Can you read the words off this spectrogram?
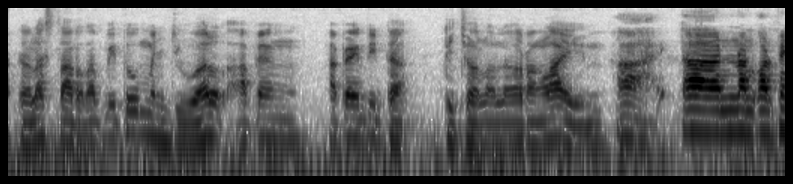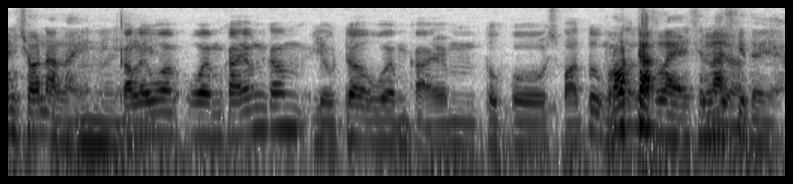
adalah startup itu menjual apa yang apa yang tidak dijual oleh orang lain. Ah, non konvensional lah ini. Hmm, kalau UMKM kan ya udah UMKM toko sepatu produk lah ya jelas Iya. gitu ya.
